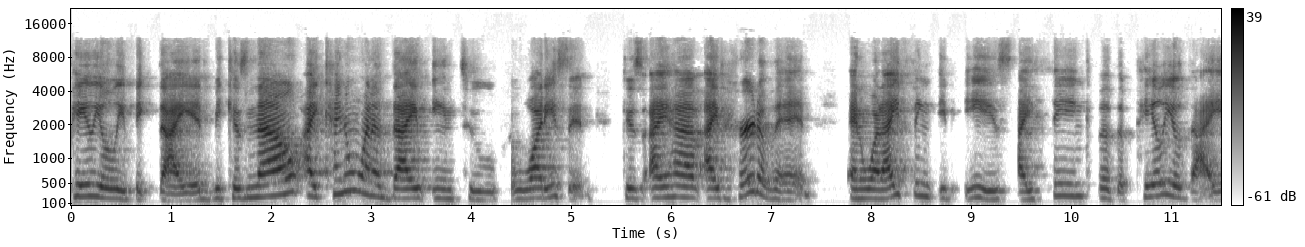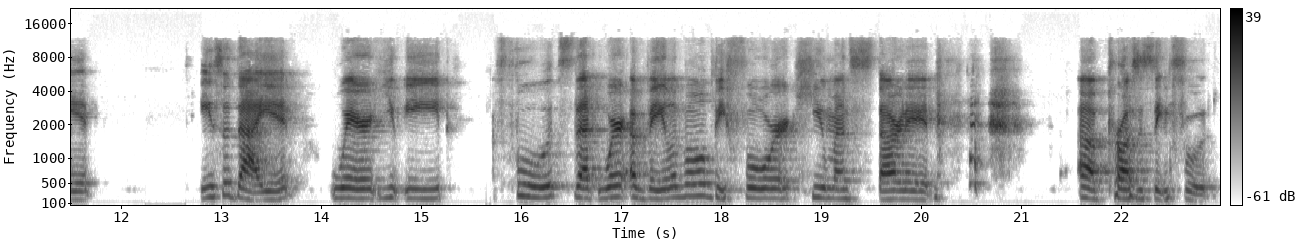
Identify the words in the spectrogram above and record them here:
Paleolithic diet because now I kind of want to dive into what is it because I have I've heard of it and what I think it is I think that the paleo diet is a diet where you eat foods that were available before humans started uh, processing foods.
